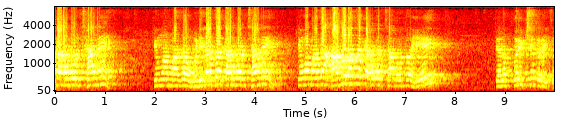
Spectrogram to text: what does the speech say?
कारभार छान आहे किंवा माझा वडिलाचा कारभार छान आहे किंवा माझा आजोबाचा कारभार छान होतं हे त्याला परीक्षा करायचं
